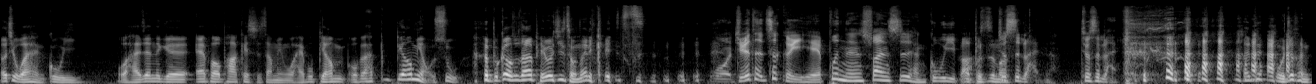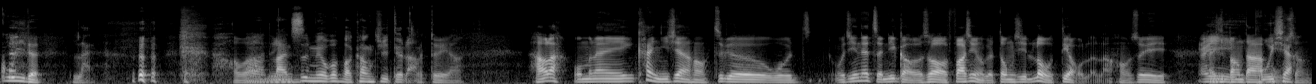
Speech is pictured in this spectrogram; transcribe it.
而且我还很故意。我还在那个 Apple Podcast 上面，我还不标，我还不标秒数，不告诉大家裴洛西从哪里开始。我觉得这个也不能算是很故意吧？哦、不是吗？就是懒了，就是懒。我就很故意的懒，好吧？懒、啊、是没有办法抗拒的啦。对啊。好了，我们来看一下哈，这个我我今天在整理稿的时候，发现有个东西漏掉了，然后所以还是帮大家补上。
